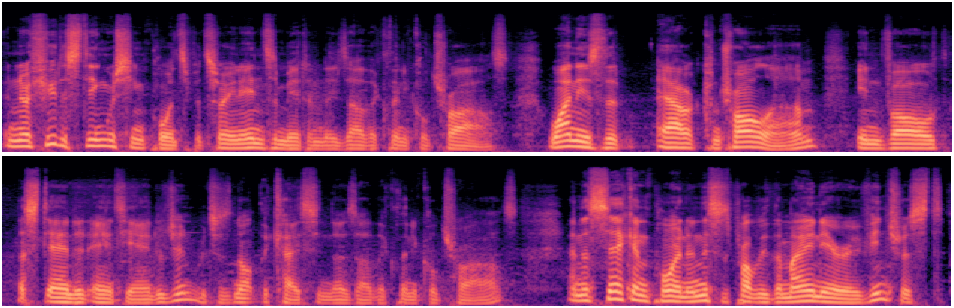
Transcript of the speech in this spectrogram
And there are a few distinguishing points between ENZAMET and these other clinical trials. One is that our control arm involved a standard anti-androgen, which is not the case in those other clinical trials. And the second point, and this is probably the main area of interest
